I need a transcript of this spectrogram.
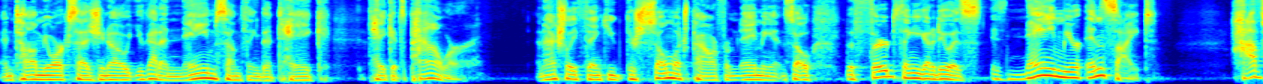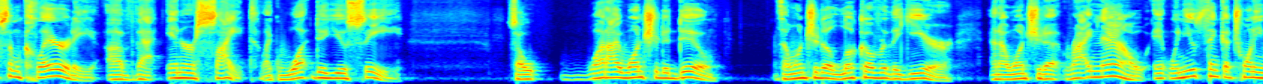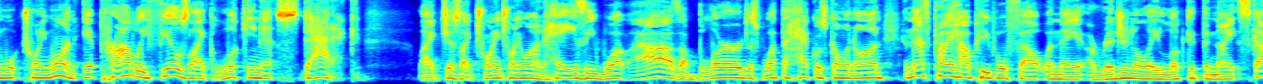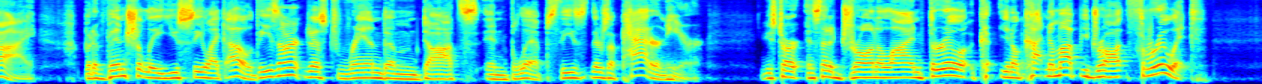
And Thom Yorke says, you know, you got to name something to take take its power. And actually think you there's so much power from naming it. And so the third thing you got to do is is name your insight. have some clarity of that inner sight. Like, what do you see? So, what I want you to do is I want you to look over the year and I want you to, right now, it, when you think of 2021, it probably feels like looking at static. Like just like 2021, hazy, what ah, was a blur, just what the heck was going on. And that's probably how people felt when they originally looked at the night sky. But eventually you see like, oh, these aren't just random dots and blips. These there's a pattern here. You start instead of drawing a line through, you know, cutting them up, you draw it through it.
